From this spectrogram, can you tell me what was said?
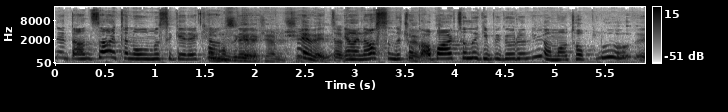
Neden? Zaten olması gereken Olması de- gereken bir şey. Evet. Tabii. Yani aslında çok Evet. abartılı gibi görünüyor ama toplu e,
